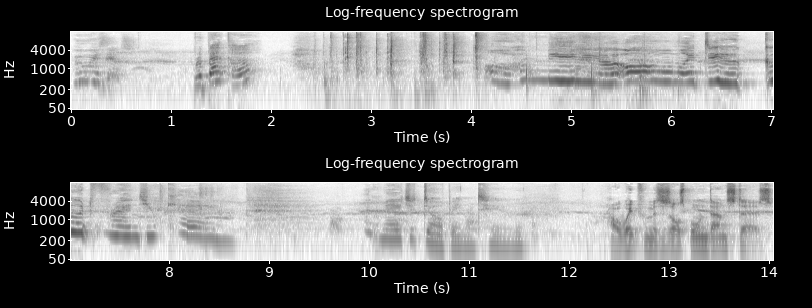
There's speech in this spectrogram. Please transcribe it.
Who is it? Rebecca? Oh, Amelia! Oh, my dear, good friend, you came. And Major Dobbin, too. I'll wait for Mrs. Osborne downstairs.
